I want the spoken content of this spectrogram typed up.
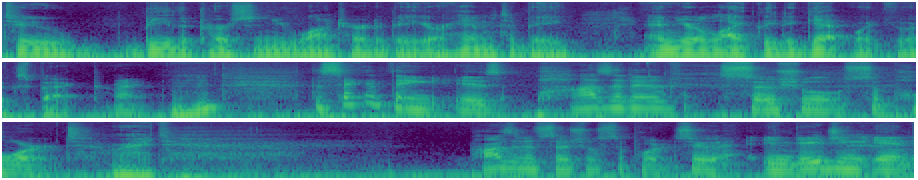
to be the person you want her to be or him to be, and you're likely to get what you expect. Right. Mm-hmm. The second thing is positive social support. Right. Positive social support. So engaging in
